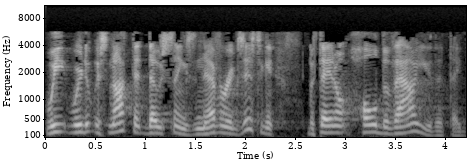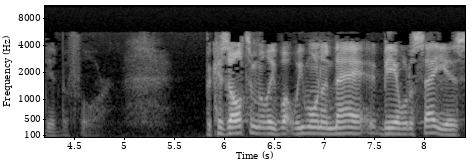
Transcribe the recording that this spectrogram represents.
We, it's not that those things never exist again, but they don't hold the value that they did before. Because ultimately, what we want to be able to say is,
